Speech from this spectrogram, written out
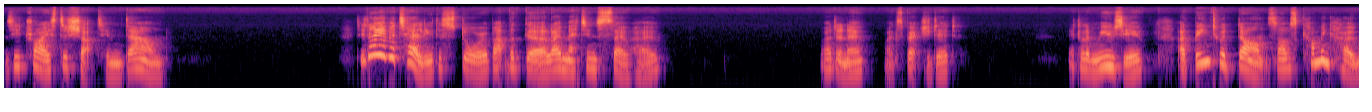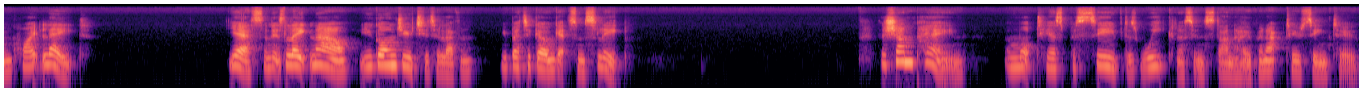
as he tries to shut him down. Did I ever tell you the story about the girl I met in Soho? I don't know. I expect you did. It'll amuse you. I'd been to a dance and I was coming home quite late. Yes, and it's late now. You go on duty at eleven. You better go and get some sleep. The champagne and what he has perceived as weakness in Stanhope in Act 2, Scene 2,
